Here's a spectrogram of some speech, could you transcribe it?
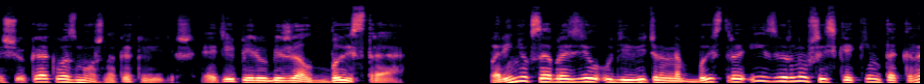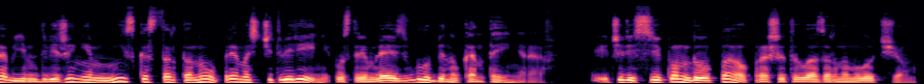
«Еще как возможно, как видишь. А теперь убежал быстро!» Паренек сообразил удивительно быстро и, извернувшись каким-то крабьим движением, низко стартанул прямо с четверенек, устремляясь в глубину контейнеров. И через секунду упал, прошитый лазерным лучом.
